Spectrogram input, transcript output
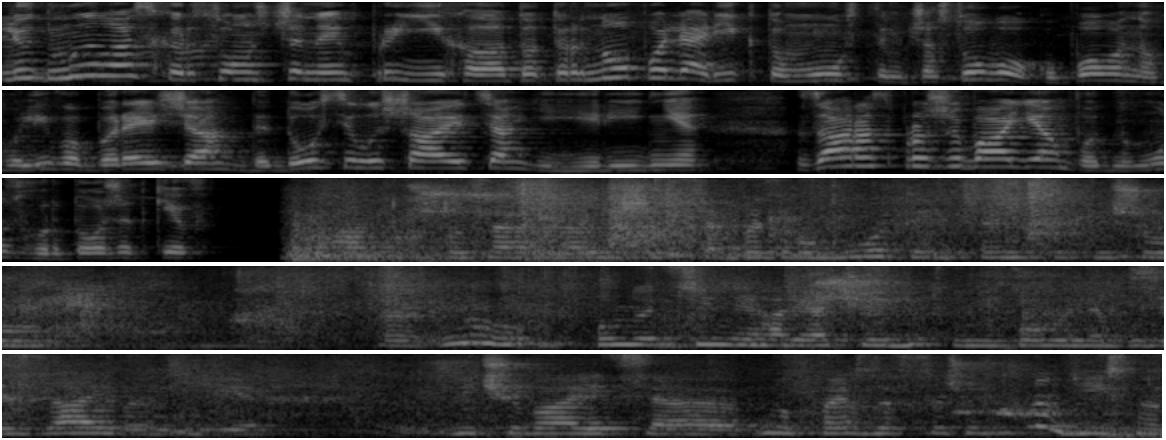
Людмила з Херсонщини приїхала до Тернополя рік тому з тимчасово окупованого лівобережжя, де досі лишаються її рідні. Зараз проживає в одному з гуртожитків. Багато що зараз залишився без роботи, і в принципі, що е, ну, повноцінний гарячий обід ніколи не буде зайвим і відчувається, ну, перш за все, що ну, дійсно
